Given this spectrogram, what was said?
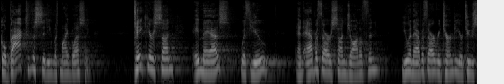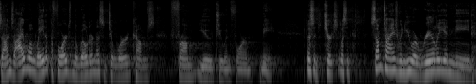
Go back to the city with my blessing. Take your son Ahimaaz with you, and Abiathar's son Jonathan. You and Abiathar return to your two sons. I will wait at the fords in the wilderness until word comes from you to inform me. Listen, church, listen. Sometimes when you are really in need,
